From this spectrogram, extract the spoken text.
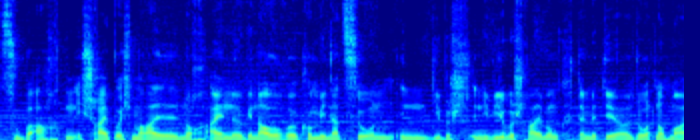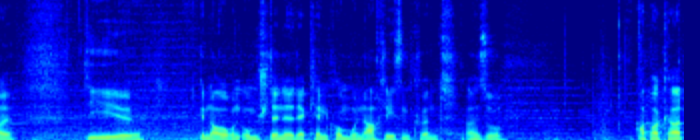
zu beachten. Ich schreibe euch mal noch eine genauere Kombination in die, Besch in die Videobeschreibung, damit ihr dort nochmal die genaueren Umstände der Ken-Kombo nachlesen könnt. Also Uppercut,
